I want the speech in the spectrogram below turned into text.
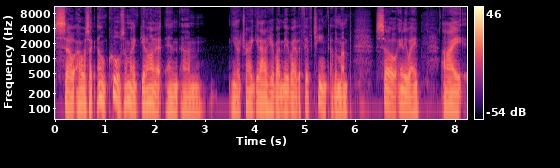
So I was like, oh, cool. So I'm going to get on it and um, you know try to get out of here by maybe by the 15th of the month. So anyway, I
